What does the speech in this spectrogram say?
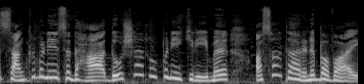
සංක්‍රමණය සඳහා දෝෂාරෝපණය කිරීම අසාධාරණ බවයි.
